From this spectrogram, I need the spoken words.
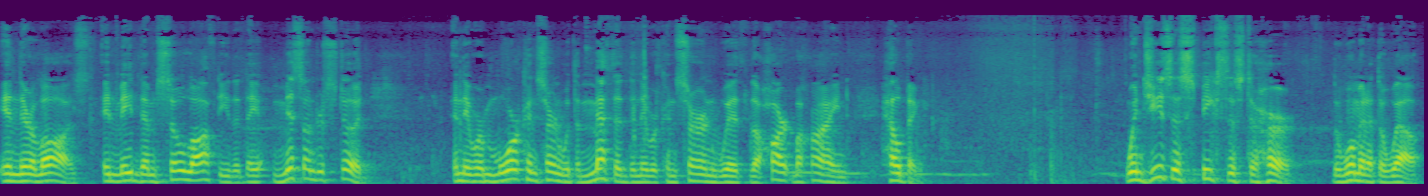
in their laws and made them so lofty that they misunderstood and they were more concerned with the method than they were concerned with the heart behind helping. When Jesus speaks this to her, the woman at the well,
